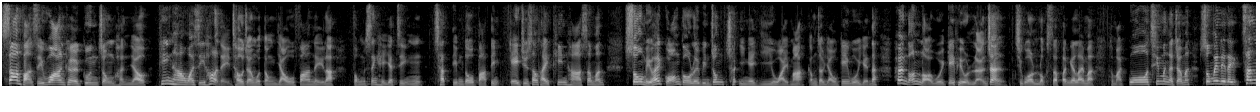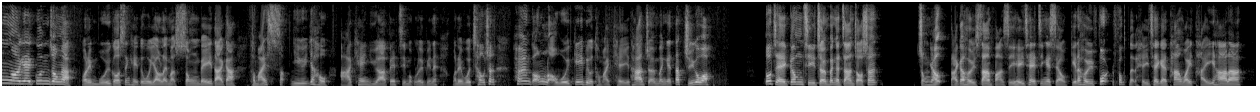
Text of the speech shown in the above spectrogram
三藩市湾区嘅观众朋友，天下卫视 holiday 抽奖活动又翻嚟啦！逢星期一至五七点到八点，记住收睇天下新闻，扫描喺广告里边中出现嘅二维码，咁就有机会赢得香港来回机票两张、超过六十份嘅礼物同埋过千蚊嘅奖品，送俾你哋亲爱嘅观众啊！我哋每个星期都会有礼物送俾大家，同埋喺十二月一号阿 Ken 与阿 Bet 节目里边咧，我哋会抽出香港来回机票同埋其他奖品嘅得主嘅。多谢今次奖品嘅赞助商，仲有大家去三藩市汽车展嘅时候，记得去福特福特汽车嘅摊位睇下啦。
